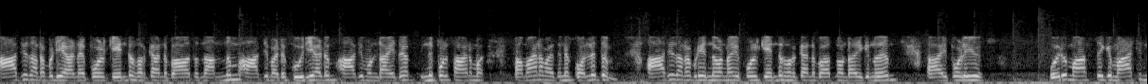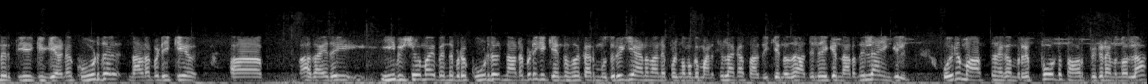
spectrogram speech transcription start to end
ആദ്യ നടപടിയാണ് ഇപ്പോൾ കേന്ദ്ര സർക്കാരിന്റെ ഭാഗത്തുനിന്ന് അന്നും ആദ്യമായിട്ട് കുരിയാടും ആദ്യം ഉണ്ടായത്. ഇന്നിപ്പോൾ സമാന- സമാനമായി തന്നെ കൊല്ലത്തും ആദ്യ നടപടി എന്തുകൊണ്ടാണ് ഇപ്പോൾ കേന്ദ്ര സർക്കാരിന്റെ ഭാഗത്തുനിന്ന് ഉണ്ടായിരിക്കുന്നത്. ഇപ്പോൾ ഈ ഒരു മാസത്തേക്ക് മാറ്റി നിർത്തിയിരിക്കുകയാണ്. കൂടുതൽ നടപടിക്ക് അതായത് ഈ- വിഷയവുമായി ബന്ധപ്പെട്ട് കൂടുതൽ നടപടിക്ക് കേന്ദ്ര സർക്കാർ മുതിരുകയാണെന്നാണ് ഇപ്പോൾ നമുക്ക് മനസ്സിലാക്കാൻ സാധിക്കുന്നത്. അതിലേക്ക് നടന്നില്ല എങ്കിൽ ഒരു മാസത്തിനകം റിപ്പോർട്ട് സമർപ്പിക്കണമെന്നുള്ള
